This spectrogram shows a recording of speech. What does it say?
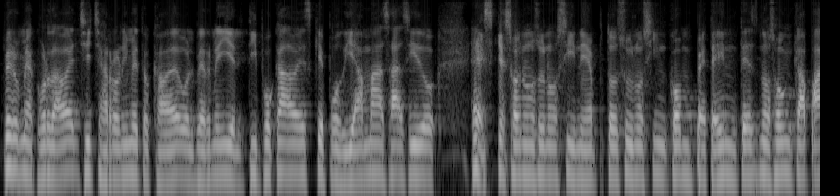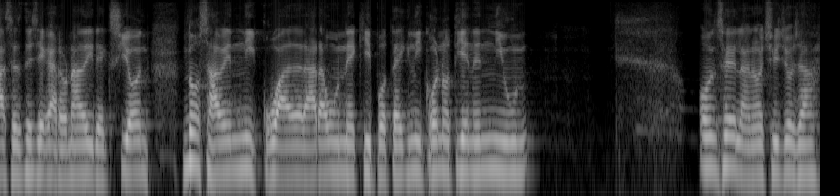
pero me acordaba del chicharrón y me tocaba devolverme y el tipo cada vez que podía más ácido, es que son unos ineptos, unos incompetentes, no son capaces de llegar a una dirección, no saben ni cuadrar a un equipo técnico, no tienen ni un... 11 de la noche y yo ya...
